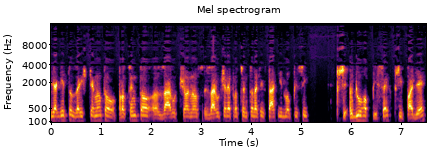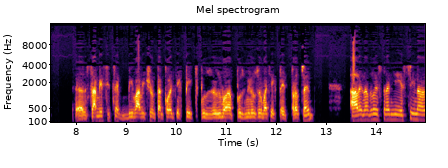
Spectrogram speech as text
jak je to zajištěno, to procento zaručeno, zaručené procento na těch státních dluhopisech, při, dluhopisech v případě, e, tam je sice bývá většinou tam kolem těch 5 plus, plus minus zhruba těch 5%, ale na druhé straně, jestli na,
